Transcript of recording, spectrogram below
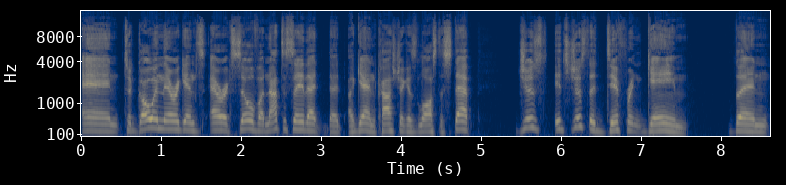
And to go in there against Erick Silva, not to say that that again Koscheck has lost a step, just it's just a different game than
